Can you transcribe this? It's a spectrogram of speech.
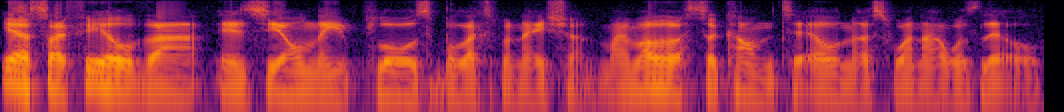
Yes, I feel that is the only plausible explanation. My mother succumbed to illness when I was little.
